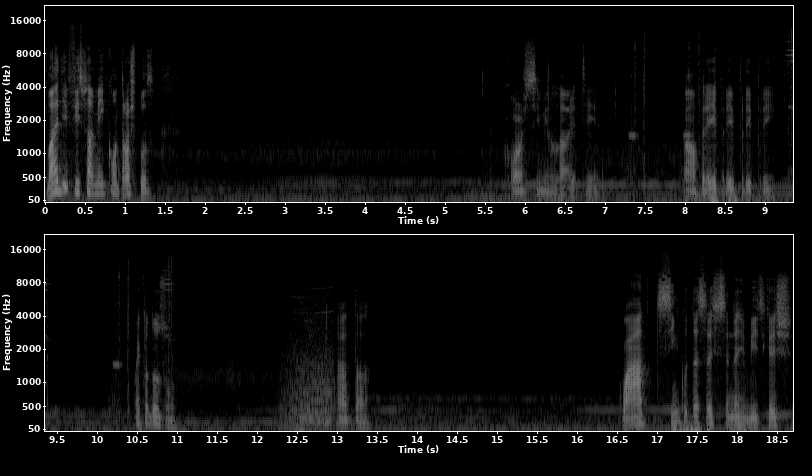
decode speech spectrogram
mais difícil pra mim é encontrar os puzzles. Core similarity. Ah, peraí, peraí, peraí, peraí. Como é que eu dou zoom? Ah, tá. Quatro, cinco dessas cenas míticas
